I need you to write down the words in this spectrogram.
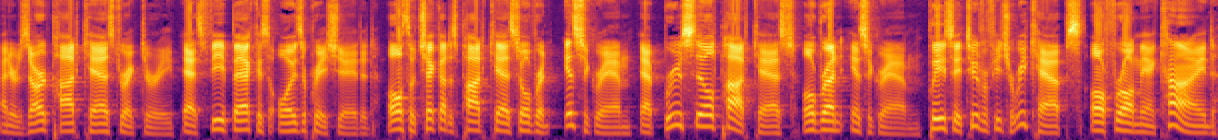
on your Zard podcast directory, as feedback is always appreciated. Also, check out this podcast over on Instagram at Brewstilled Podcast over on Instagram. Please stay tuned for future recaps of For All Mankind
